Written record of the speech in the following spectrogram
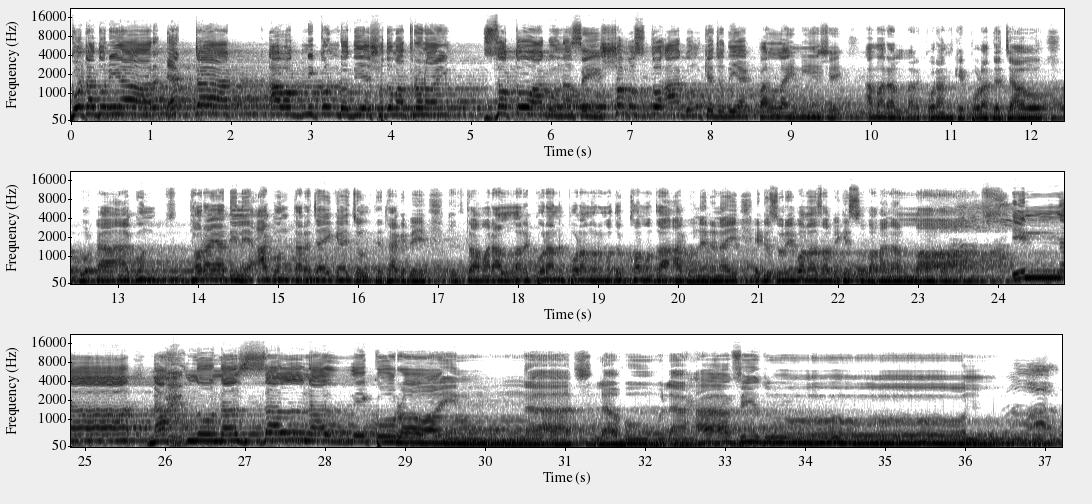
গোটা দুনিয়ার একটা অগ্নিকুণ্ড দিয়ে শুধুমাত্র নয় যত আগুন আছে, সমস্ত আগুনকে যদি এক পাল্লায় নিয়ে এসে আমার আল্লাহর কোরআনকে পোড়াতে যাও, গোটা আগুন ধরায়া দিলে আগুন তার জায়গায় জ্বলতে থাকবে। কিন্তু আমার আল্লাহর কোরআন পোড়ানোর মতো ক্ষমতা আগুনের নাই। একটু জোরে বলা যাবে কি সুবাহান আল্লাহ ইন্না নাহনু নাজ্জালনা ইন্না লাহু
